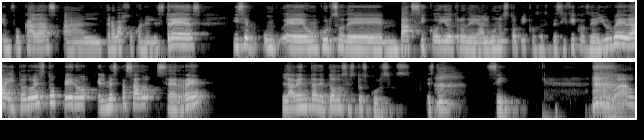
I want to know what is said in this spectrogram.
enfocadas al trabajo con el estrés, hice un, eh, un, curso de básico y otro de algunos tópicos específicos de Ayurveda y todo esto, pero el mes pasado cerré la venta de todos estos cursos. Estoy, sí. Wow.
